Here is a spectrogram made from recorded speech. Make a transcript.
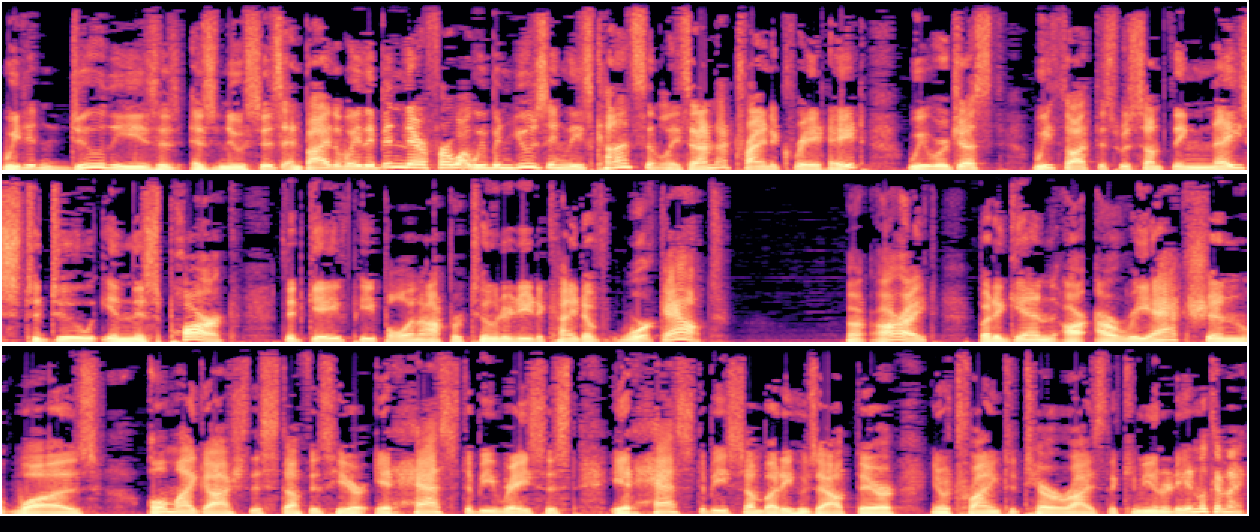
We didn't do these as, as nooses, and by the way, they've been there for a while. We've been using these constantly. He said I'm not trying to create hate. We were just we thought this was something nice to do in this park that gave people an opportunity to kind of work out. Uh, all right, but again, our our reaction was oh my gosh, this stuff is here. It has to be racist. It has to be somebody who's out there, you know, trying to terrorize the community. And look, and I,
